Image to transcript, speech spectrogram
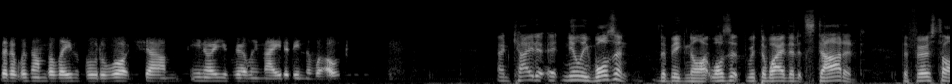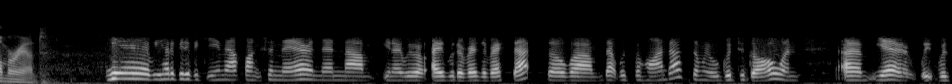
that it was unbelievable to watch, um, you know you've really made it in the world. And Kate, it nearly wasn't the big night, was it, with the way that it started the first time around? Yeah, we had a bit of a gear malfunction there, and then um, you know we were able to resurrect that, so um, that was behind us, and we were good to go. And um, yeah, it was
